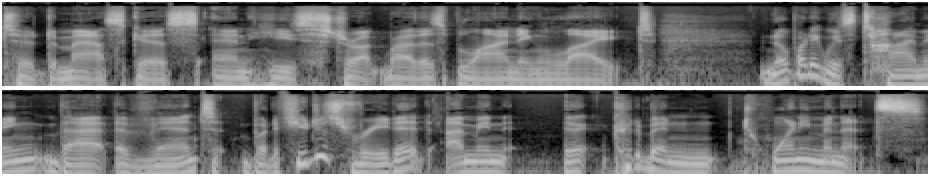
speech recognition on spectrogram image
to Damascus and he's struck by this blinding light. Nobody was timing that event, but if you just read it, I mean, it could have been 20 minutes.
